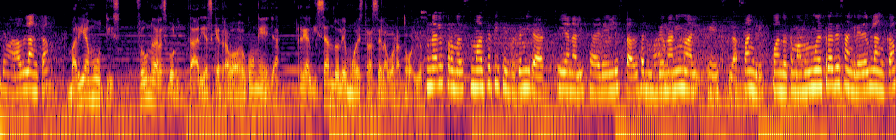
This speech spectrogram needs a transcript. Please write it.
llamada Blanca. María Mutis fue una de las voluntarias que trabajó con ella, realizándole muestras de laboratorio. Una de las formas más eficientes de mirar y analizar el estado de salud de un animal es la sangre. Cuando tomamos muestras de sangre de Blanca,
